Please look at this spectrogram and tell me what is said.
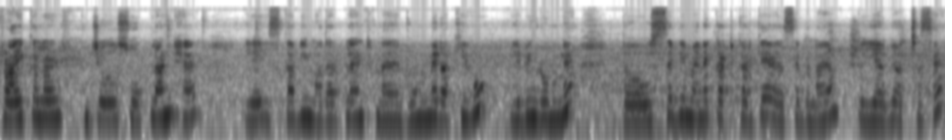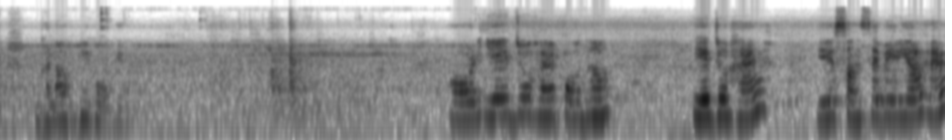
ट्राई कलर जो सो प्लांट है, ये इसका भी मदर प्लांट मैं रूम में रखी हूँ, लिविंग रूम में। तो उससे भी मैंने कट करके ऐसे बनाया। तो ये अभी अच्छे से घना भी हो गया। और ये जो है पौधा ये जो है, ये सनसेवेरिया है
